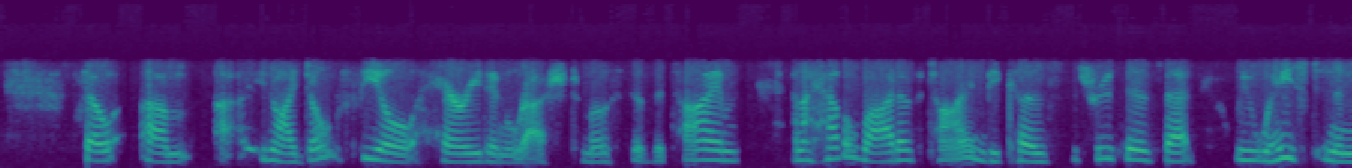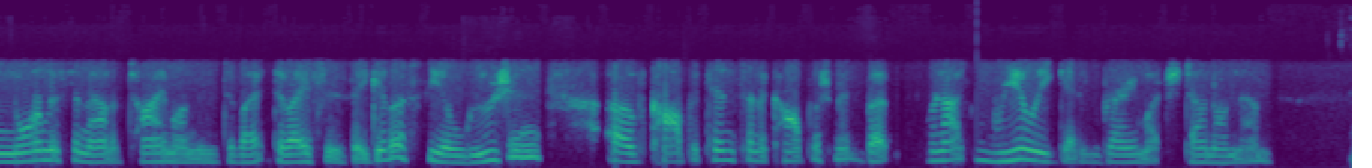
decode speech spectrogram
So, um, uh, you know, I don't feel harried and rushed most of the time. And I have a lot of time because the truth is that we waste an enormous amount of time on these devi- devices. They give us the illusion of competence and accomplishment, but we're not really getting very much done on them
